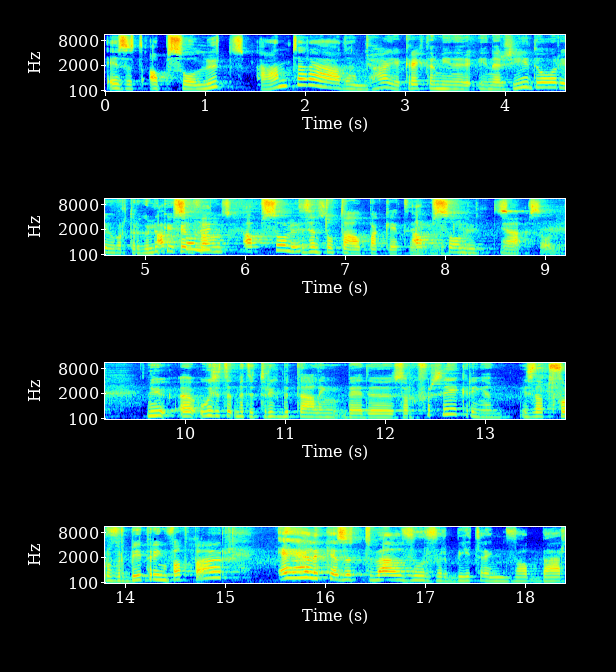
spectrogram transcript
is het absoluut aan te raden. Ja, je krijgt er meer energie door, je wordt er gelukkiger absoluut, van. Absoluut. Het is een totaalpakket. Absoluut, ja. absoluut. Nu, uh, hoe zit het met de terugbetaling bij de zorgverzekeringen? Is dat voor verbetering vatbaar? Eigenlijk is het wel voor verbetering vatbaar.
